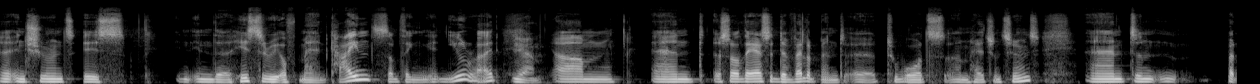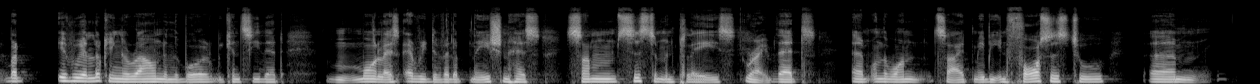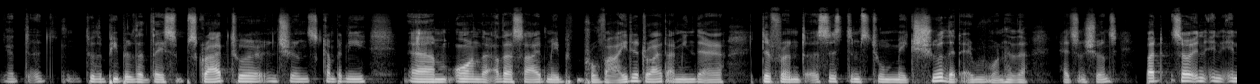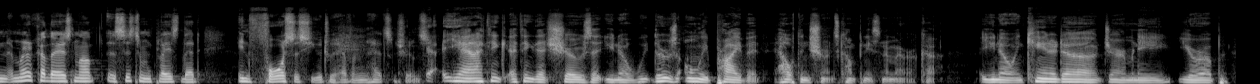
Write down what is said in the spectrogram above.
uh, insurance is in, in the history of mankind something new, right? Yeah. um, and so there's a development uh, towards um, health insurance, and um, but but if we're looking around in the world, we can see that more or less every developed nation has some system in place Right. that um, on the one side maybe enforces to um, it- to the people that they subscribe to an insurance company, um, or on the other side maybe provide it. Right? I mean, there are different uh, systems to make sure that everyone has health insurance. But so in, in, in America, there is not a system in place that enforces you to have a health insurance. Yeah, yeah, and I think I think that shows that you know we, there's only private health insurance companies in America. You know, in Canada, Germany, Europe,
